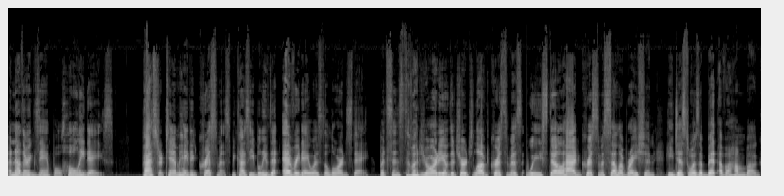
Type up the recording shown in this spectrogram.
Another example holy days. Pastor Tim hated Christmas because he believed that every day was the Lord's Day. But since the majority of the church loved Christmas, we still had Christmas celebration. He just was a bit of a humbug.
